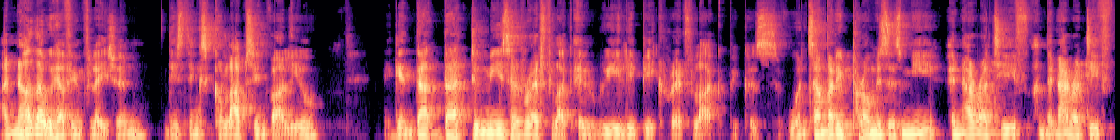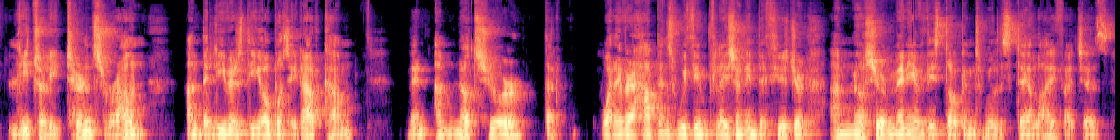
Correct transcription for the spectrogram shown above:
And now that we have inflation, these things collapse in value. Again, that, that to me is a red flag, a really big red flag, because when somebody promises me a narrative and the narrative literally turns around and delivers the opposite outcome, then I'm not sure that whatever happens with inflation in the future, I'm not sure many of these tokens will stay alive. I just,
